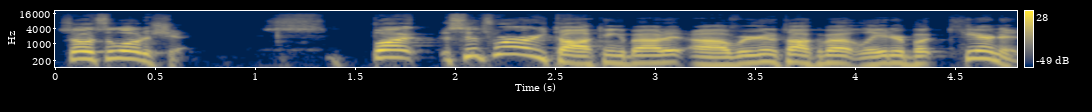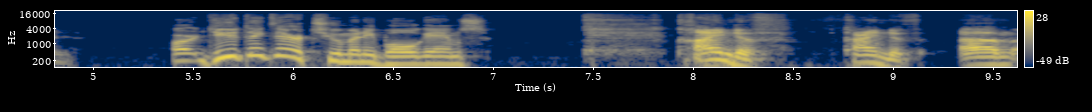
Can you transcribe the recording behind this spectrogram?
So it's a load of shit. But since we're already talking about it, uh, we're going to talk about it later. But Kiernan, or do you think there are too many bowl games? Kind of, kind of. Um,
